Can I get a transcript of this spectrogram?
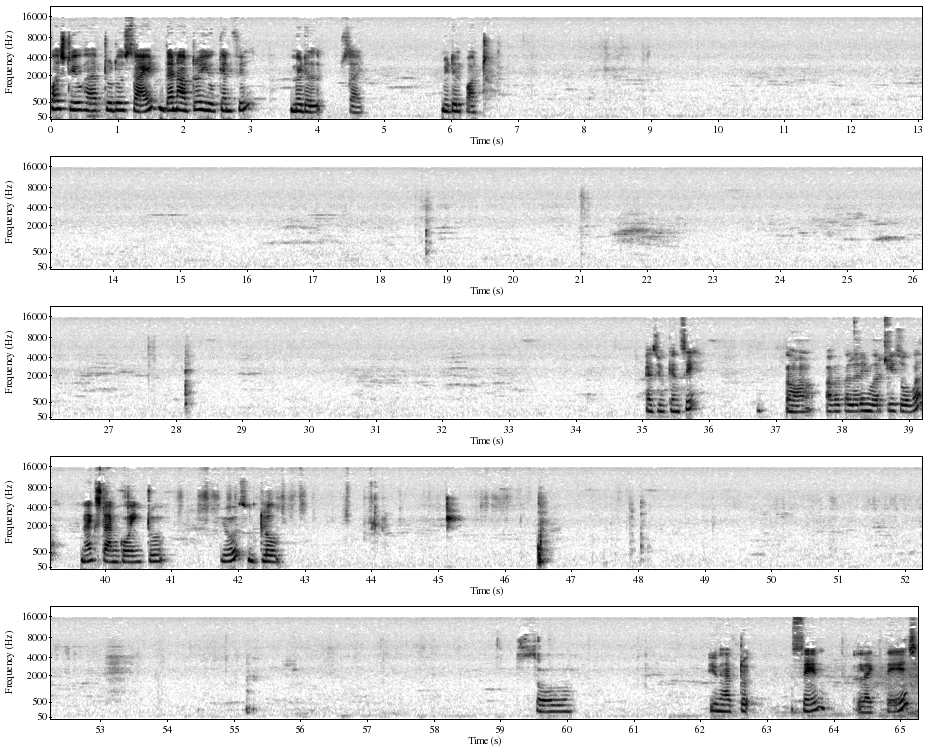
first you have to do side. Then after you can fill middle side middle part as you can see. Uh, our coloring work is over. Next I'm going to use glue. So you have to save like this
